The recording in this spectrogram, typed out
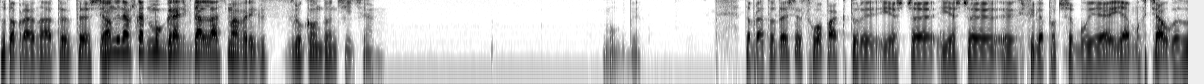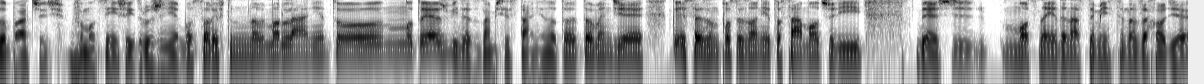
No dobra, no to też Czy on by jest... na przykład mógł grać w Dallas Mavericks z Luką Donciciem? Mógłby. Dobra, to też jest chłopak, który jeszcze, jeszcze y, chwilę potrzebuje. Ja bym chciał go zobaczyć w mocniejszej drużynie, bo sorry, w tym Nowym Orlanie to, no to ja już widzę, co tam się stanie. No to, to będzie sezon po sezonie to samo, czyli wiesz, y, mocne 11 miejsce na zachodzie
